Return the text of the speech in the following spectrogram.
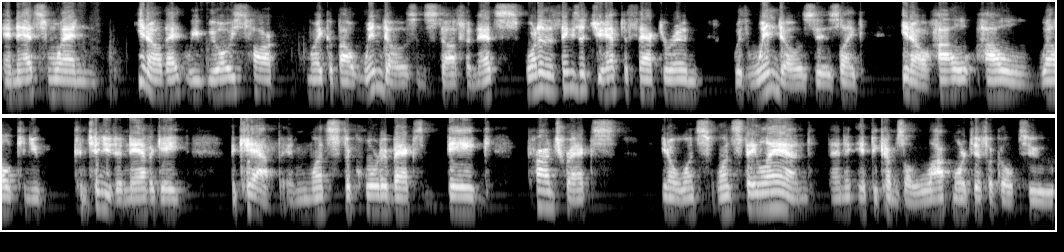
and that's when you know that we, we always talk Mike about windows and stuff, and that's one of the things that you have to factor in with windows is like you know how how well can you continue to navigate the cap, and once the quarterback's big contracts you know, once once they land, then it becomes a lot more difficult to,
